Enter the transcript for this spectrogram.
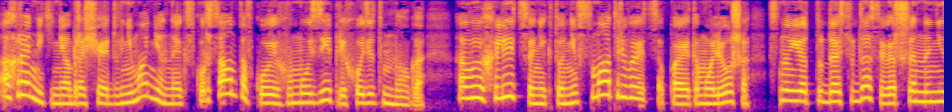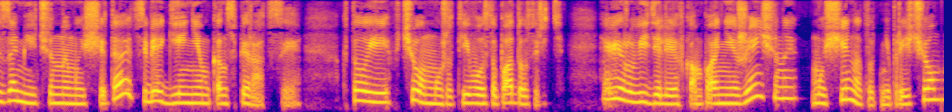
Охранники не обращают внимания на экскурсантов, коих в музей приходит много. А в их лица никто не всматривается, поэтому Лёша снует туда-сюда совершенно незамеченным и считает себя гением конспирации. Кто и в чем может его заподозрить? Веру видели в компании женщины, мужчина тут ни при чем.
